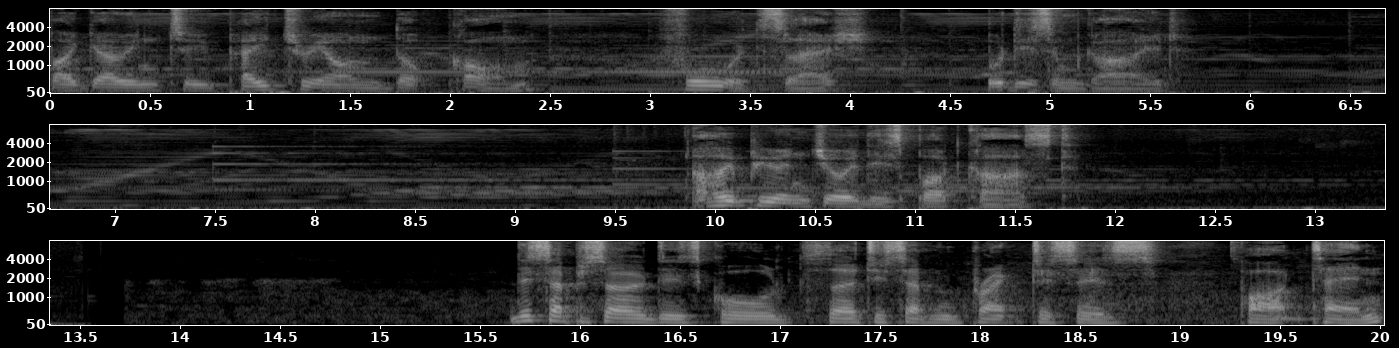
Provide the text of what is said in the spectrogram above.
by going to patreon.com forward slash Buddhism Guide. I hope you enjoy this podcast. This episode is called 37 Practices, Part 10.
